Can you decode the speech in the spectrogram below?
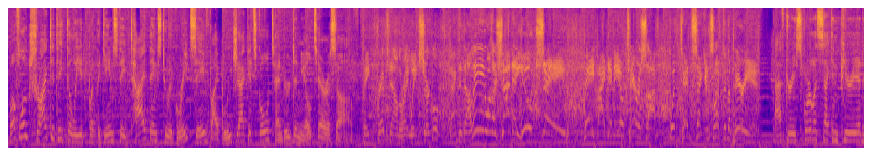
Buffalo tried to take the lead, but the game stayed tied thanks to a great save by Blue Jackets goaltender Daniil Tarasov. Peyton Krebs down the right wing circle. Back to Dahlin with a shot and a huge save made by Daniil Tarasov with 10 seconds left in the period. After a scoreless second period,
